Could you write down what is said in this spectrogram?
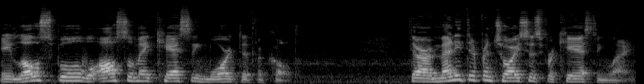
A low spool will also make casting more difficult. There are many different choices for casting line.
